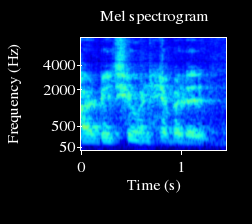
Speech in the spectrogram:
I would be too inhibited.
